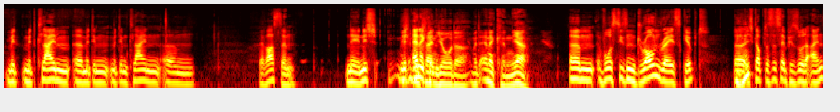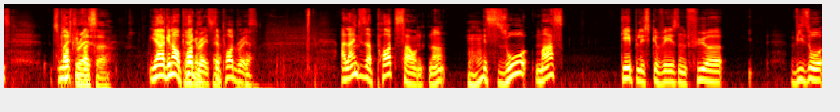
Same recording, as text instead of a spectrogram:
mit, mit kleinem, äh, mit dem, mit dem kleinen, ähm, wer war's denn? Nee, nicht, Nicht mit dem Anakin Yoda, mit Anakin, ja. ähm, wo es diesen Drone Race gibt. Äh, Mhm. Ich glaube, das ist Episode 1. Zum Beispiel was, Podracer. Ja, genau, Pod genau, Race, ja, der Pod Race. Allein dieser Pod-Sound, ne, Mhm. ist so maßgeblich gewesen für wie so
